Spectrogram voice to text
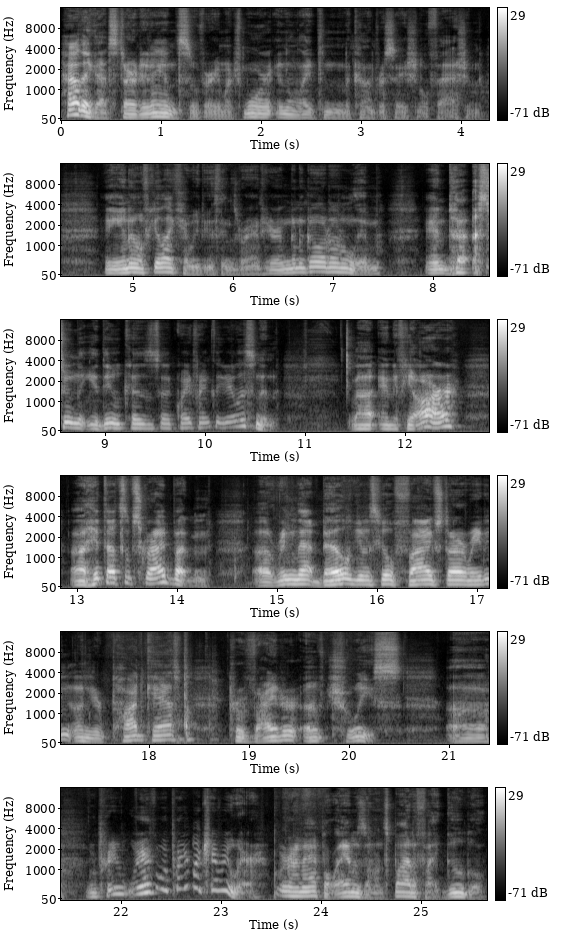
how they got started, and so very much more in a light and a conversational fashion. And you know, if you like how we do things around here, I'm going to go out on a limb and uh, assume that you do because, uh, quite frankly, you're listening. Uh, and if you are, uh, hit that subscribe button, uh, ring that bell, give us a five star rating on your podcast provider of choice. Uh, we're pretty we're, we're pretty much everywhere. We're on Apple, Amazon, Spotify, Google,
